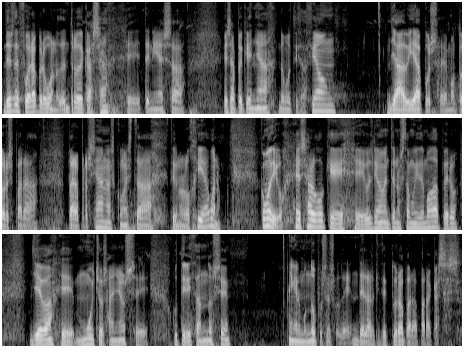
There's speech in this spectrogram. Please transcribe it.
desde fuera, pero bueno, dentro de casa eh, tenía esa, esa pequeña domotización. Ya había pues motores para, para persianas con esta tecnología. Bueno, como digo, es algo que últimamente no está muy de moda, pero lleva muchos años utilizándose en el mundo pues eso, de, de la arquitectura para, para casas.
